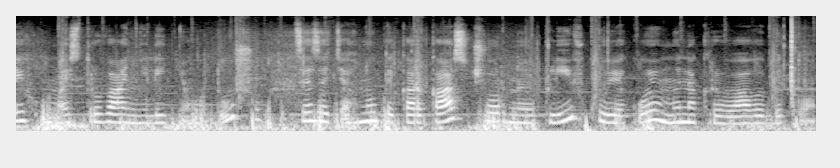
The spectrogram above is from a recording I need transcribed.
штрих у майструванні літнього душу це затягнути каркас чорною плівкою, якою ми накривали бетон.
